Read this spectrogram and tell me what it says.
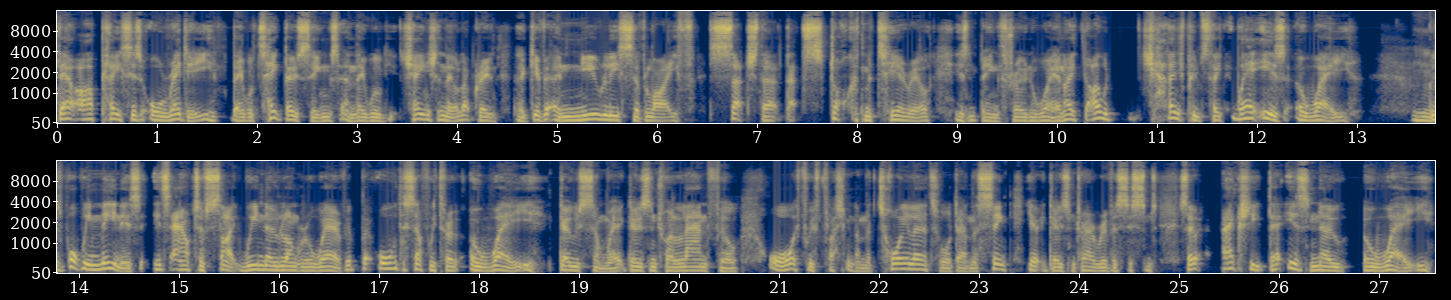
there are places already, they will take those things and they will change them, they'll upgrade, they'll give it a new lease of life such that that stock of material isn't being thrown away. And I, I would challenge people to think, where is a way? Because mm-hmm. what we mean is it's out of sight. We're no longer aware of it, but all the stuff we throw away goes somewhere. It goes into a landfill, or if we're flushing down the toilet or down the sink, you know, it goes into our river systems. So actually, there is no away.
